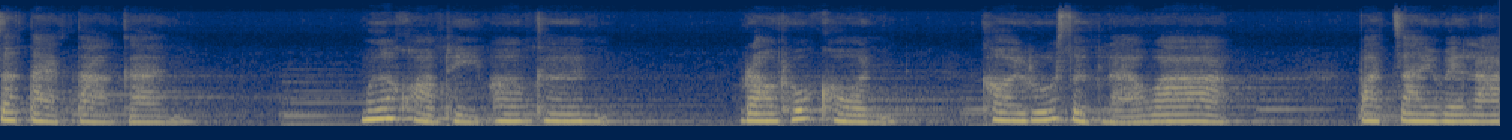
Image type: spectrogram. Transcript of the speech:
จะแตกต่างกัน เมื่อความถี่เพิ่มขึ้น เราทุกคน เคยรู้สึกแล้วว่า ปัจจัยเวลา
